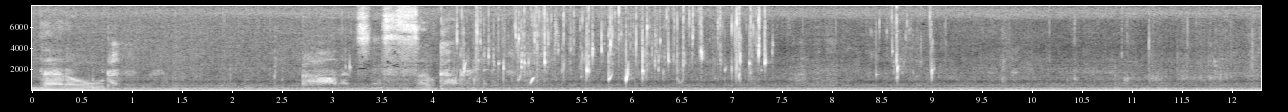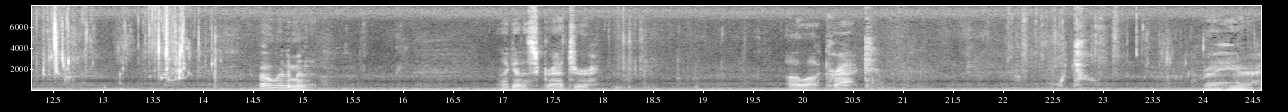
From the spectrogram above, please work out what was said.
that old. Oh, that's so concrete. Oh, wait a minute. I got a scratcher a la crack. Right here.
